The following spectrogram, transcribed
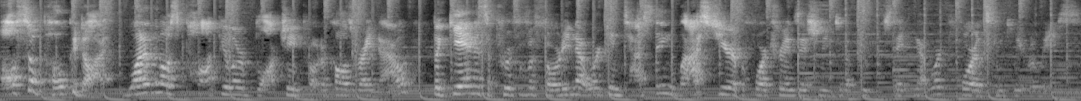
Also Polkadot, one of the most popular blockchain protocols right now, began as a proof of authority network in testing last year before transitioning to the proof of stake network for its complete release.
